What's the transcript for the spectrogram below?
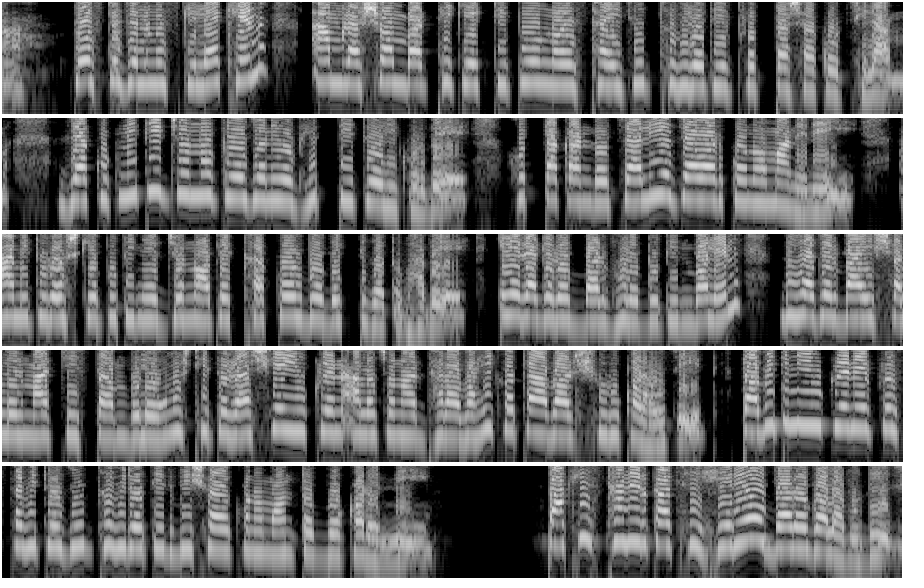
পোস্টে জেলেনস্কি লেখেন আমরা সোমবার থেকে একটি পূর্ণ পূর্ণস্থায়ী যুদ্ধবিরতির প্রত্যাশা করছিলাম, যা কূটনীতির জন্য প্রয়োজনীয় ভিত্তি তৈরি করবে। হত্যাকাণ্ড চালিয়ে যাওয়ার কোনো মানে নেই। আমি তুরস্কে পুতিনের জন্য অপেক্ষা করব ব্যক্তিগতভাবে। এর আগে রোববার ভোরে পুতিন বলেন, দুই হাজার বাইশ সালের মার্চে ইস্তাম্বুলে অনুষ্ঠিত রাশিয়া ইউক্রেন আলোচনার ধারাবাহিকতা আবার শুরু করা উচিত। তবে তিনি ইউক্রেনের প্রস্তাবিত যুদ্ধবিরতির বিষয়ে কোনো মন্তব্য করেননি। পাকিস্তানের কাছে হেরেও বড় গলা মোদির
